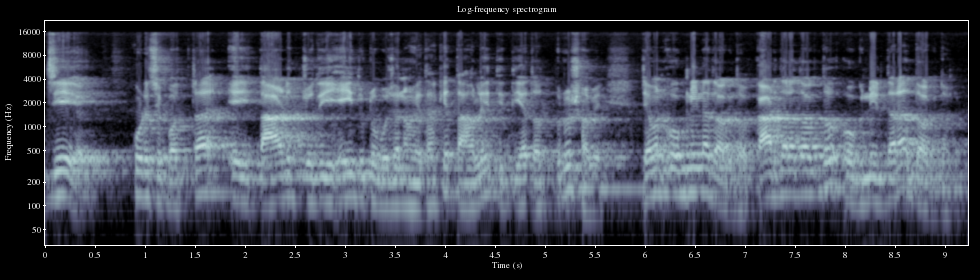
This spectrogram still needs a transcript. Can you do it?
যে করেছে পদটা, এই তার যদি এই দুটো বোঝানো হয়ে থাকে তাহলে তৃতীয় তৎপুরুষ হবে। যেমন অগ্নি না দগ্ধ। কার দ্বারা দগ্ধ? অগ্নির দ্বারা দগ্ধ।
